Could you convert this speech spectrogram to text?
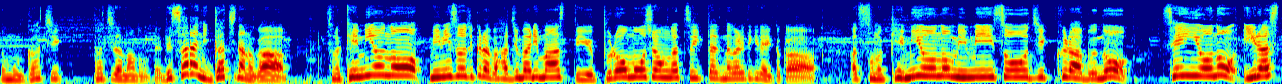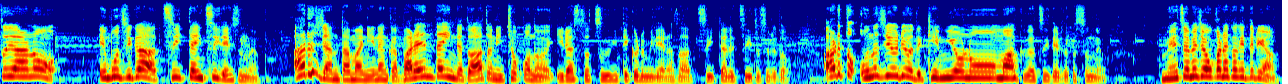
もうガチ、ガチだなと思って。で、さらにガチなのが、そのケミオの耳掃除クラブ始まりますっていうプロモーションがツイッターで流れてきたりとか、あとそのケミオの耳掃除クラブの専用のイラストやの絵文字がツイッターについたりするのよ。あるじゃん、たまに。なんかバレンタインだと後にチョコのイラストついてくるみたいなさ、ツイッターでツイートすると。あれと同じ要領でケミオのマークがついたりとかすんのよ。めちゃめちゃお金かけてるやん。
